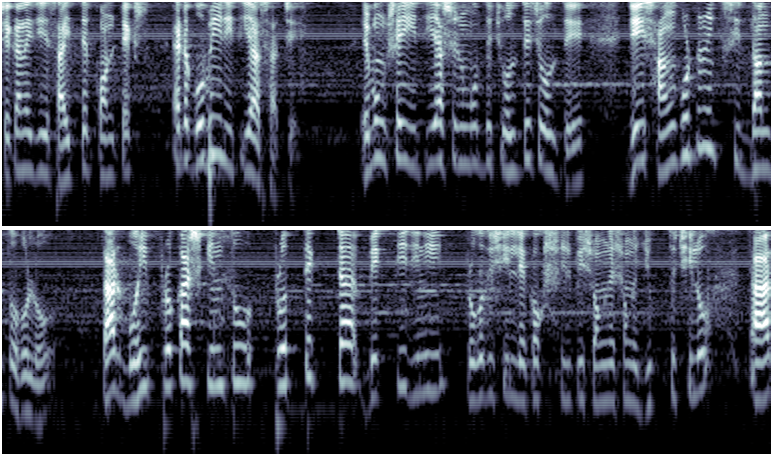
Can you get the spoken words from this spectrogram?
সেখানে যে সাহিত্যের কনটেক্সট একটা গভীর ইতিহাস আছে। এবং সেই ইতিহাসের মধ্যে চলতে চলতে যেই সাংগঠনিক সিদ্ধান্ত হলো তার বহিঃপ্রকাশ কিন্তু প্রত্যেকটা ব্যক্তি যিনি প্রগতিশীল লেখক, শিল্পীর সঙ্গে সঙ্গে যুক্ত ছিল, তার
